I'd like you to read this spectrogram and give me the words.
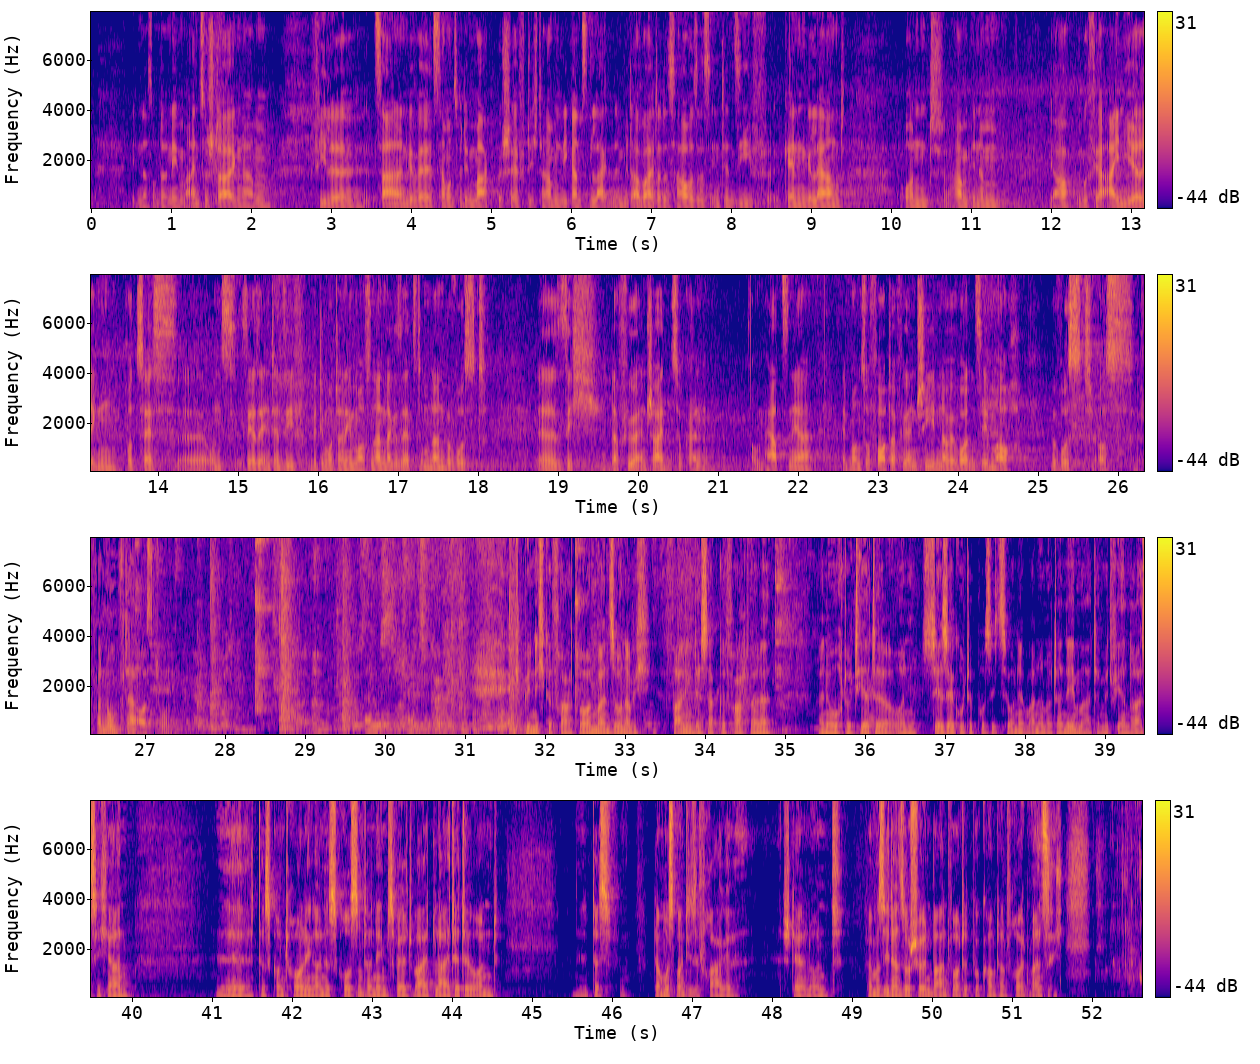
in das Unternehmen einzusteigen, haben viele Zahlen gewälzt, haben uns mit dem Markt beschäftigt, haben die ganzen leitenden Mitarbeiter des Hauses intensiv äh, kennengelernt und haben in einem ja, ungefähr einjährigen Prozess äh, uns sehr, sehr intensiv mit dem Unternehmen auseinandergesetzt, um dann bewusst äh, sich dafür entscheiden zu können. Vom Herzen her hätten wir uns sofort dafür entschieden, aber wir wollten es eben auch bewusst aus Vernunft heraus tun. Bin nicht gefragt worden. Meinen Sohn habe ich vor allen Dingen deshalb gefragt, weil er eine hochdotierte und sehr, sehr gute Position im anderen Unternehmen hatte. Mit 34 Jahren äh, das Controlling eines Großunternehmens weltweit leitete. Und äh, das, da muss man diese Frage stellen. Und wenn man sie dann so schön beantwortet bekommt, dann freut man sich.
